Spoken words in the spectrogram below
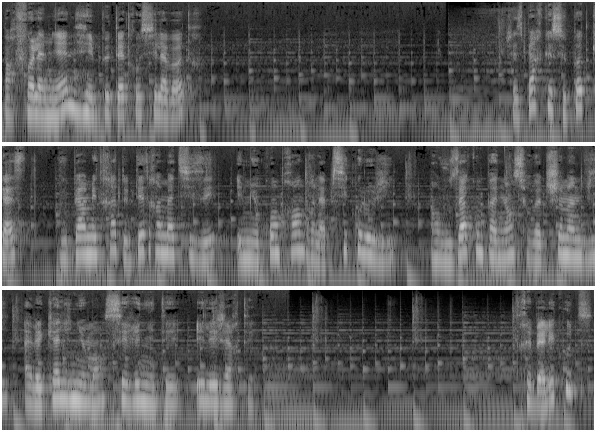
parfois la mienne et peut-être aussi la vôtre. J'espère que ce podcast vous permettra de dédramatiser et mieux comprendre la psychologie en vous accompagnant sur votre chemin de vie avec alignement, sérénité et légèreté. Très belle écoute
